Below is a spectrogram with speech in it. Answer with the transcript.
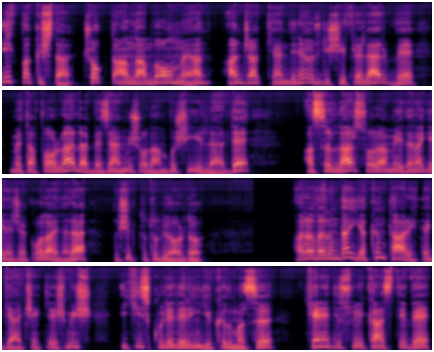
İlk bakışta çok da anlamlı olmayan ancak kendine özgü şifreler ve metaforlarla bezenmiş olan bu şiirlerde asırlar sonra meydana gelecek olaylara ışık tutuluyordu. Aralarında yakın tarihte gerçekleşmiş ikiz kulelerin yıkılması, Kennedy suikasti ve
